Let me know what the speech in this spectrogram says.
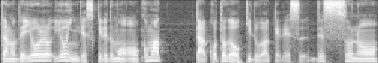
たので良いんですけれども、困ったったことが起きるわけです。で、その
